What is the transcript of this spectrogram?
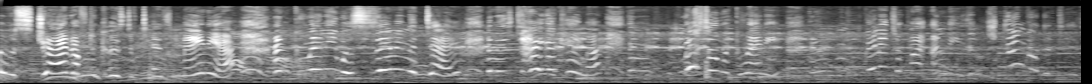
we were stranded off the coast of Tasmania, and Granny was saving the day, and this tiger came out and wrestled with Granny, and Granny took my undies and strangled tiger.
